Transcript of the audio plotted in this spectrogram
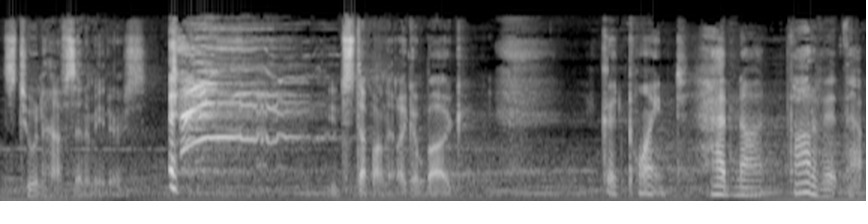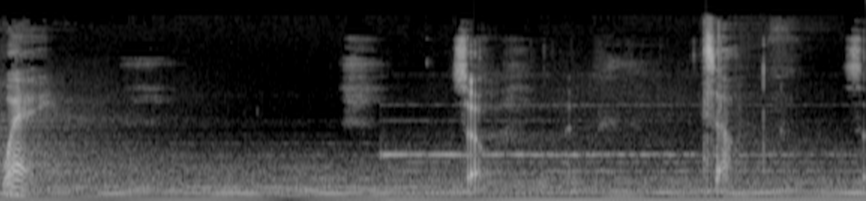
It's two and a half centimeters. You'd step on it like a bug. Good point. Had not thought of it that way. So, So, so,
